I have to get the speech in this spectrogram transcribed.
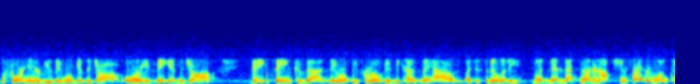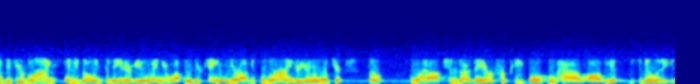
before an interview, they won't get the job. Or if they get the job, they think that they won't be promoted because they have a disability. But then that's not an option for everyone because if you're blind and you go into the interview and you're walking with your cane, you're obviously blind or you're in a wheelchair. So what options are there for people who have obvious disabilities?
